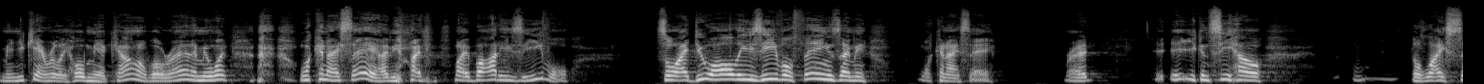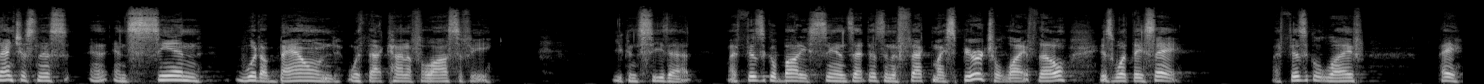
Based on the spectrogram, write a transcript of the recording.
I mean, you can't really hold me accountable, right? I mean, what, what can I say? I mean, my, my body's evil. So I do all these evil things. I mean, what can I say? Right? It, you can see how the licentiousness and, and sin would abound with that kind of philosophy. You can see that. My physical body sins. That doesn't affect my spiritual life, though, is what they say. My physical life, hey,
